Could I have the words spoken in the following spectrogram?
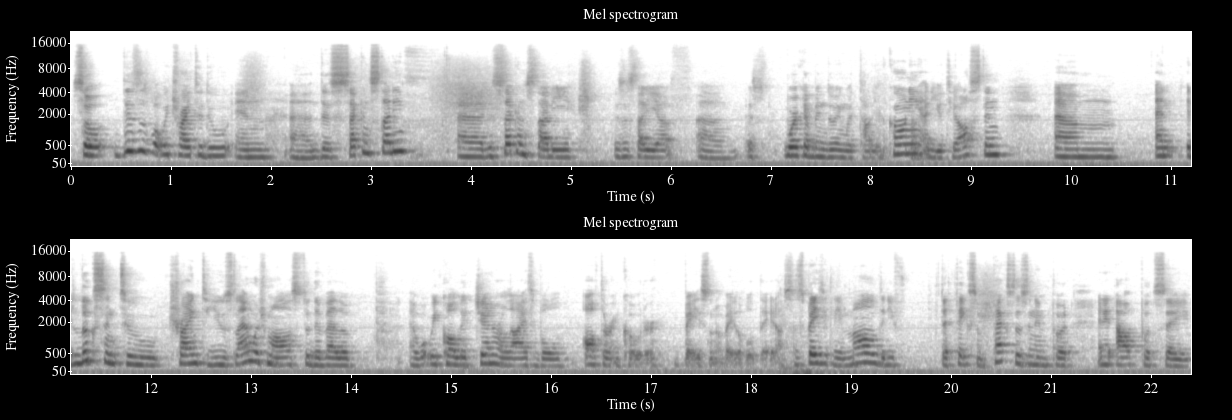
So this is what we try to do in uh, this second study. Uh, the second study is a study of um, is work I've been doing with Tal Yarkoni at UT Austin. Um, and it looks into trying to use language models to develop what we call a generalizable author encoder based on available data. So it's basically a model that, that takes some text as an input and it outputs a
